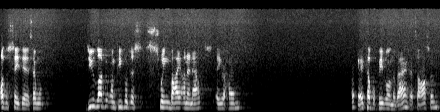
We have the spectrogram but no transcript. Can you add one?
I'll just say this. I won't, do you love it when people just swing by unannounced at your home? Okay, a couple people in the back. That's awesome.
